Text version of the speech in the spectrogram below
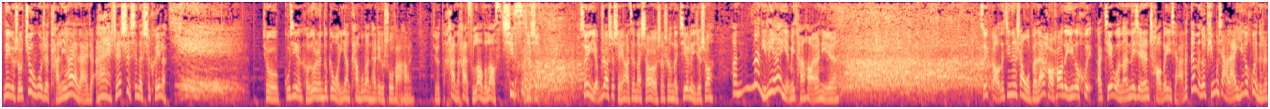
那个时候就顾着谈恋爱来着，哎，真是现在吃亏了。”就估计很多人都跟我一样看不惯他这个说法哈，就旱的旱死，涝的涝死，气死真是。所以也不知道是谁啊，在那小小声声的接了一句说：“啊，那你恋爱也没谈好呀你。”所以搞得今天上午本来好好的一个会啊，结果呢那些人吵的一下，他根本都停不下来。一个会的是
